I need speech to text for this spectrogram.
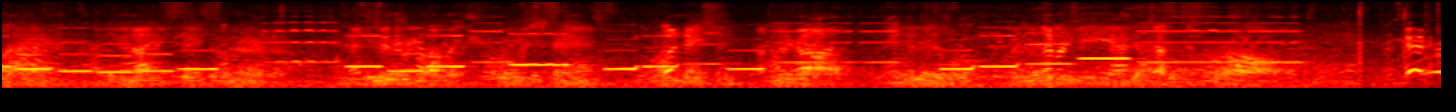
of the United States of America and to the republic for which it stands, one nation, under God, indivisible, with liberty and justice for all. Let's hear it for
